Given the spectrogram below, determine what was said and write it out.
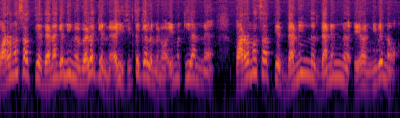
පරම සත්‍ය දැනගැනීම වැළකෙන්න. ඇයි සිත කැළමෙනවා. එහෙම කියන්නේ පරම සත්‍ය දැනෙන්න දැනෙන්න එයා නිවෙනවා.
